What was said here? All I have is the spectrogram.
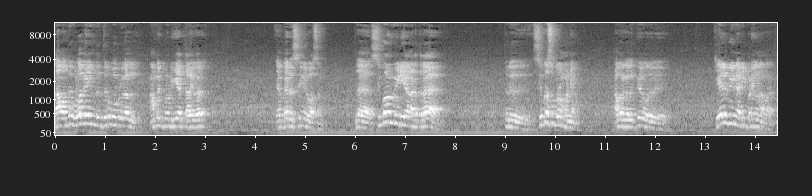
நான் வந்து உலக இந்து திருக்கோவில்கள் அமைப்பினுடைய தலைவர். என் பேர் சீனிவாசன். இந்த சிவா மீடியா நடத்துகிற திரு சிவசுப்பிரமணியம் அவர்களுக்கு ஒரு கேள்வியின் அடிப்படையில் நான் வரேன்.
